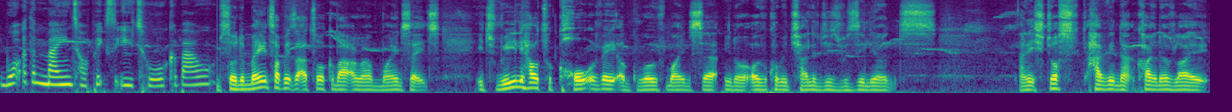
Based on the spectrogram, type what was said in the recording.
what are the main topics that you talk about? So the main topics that I talk about around mindset, it's, it's really how to cultivate a growth mindset, you know, overcoming challenges, resilience, and it's just having that kind of like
